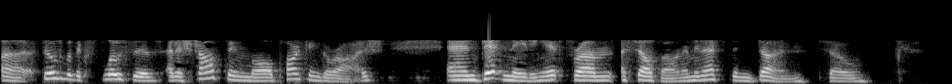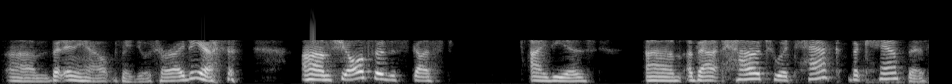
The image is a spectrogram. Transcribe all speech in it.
uh, filled with explosives at a shopping mall parking garage and detonating it from a cell phone. I mean, that's been done. So, um, but anyhow, maybe it was her idea. um, she also discussed ideas um, about how to attack the campus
